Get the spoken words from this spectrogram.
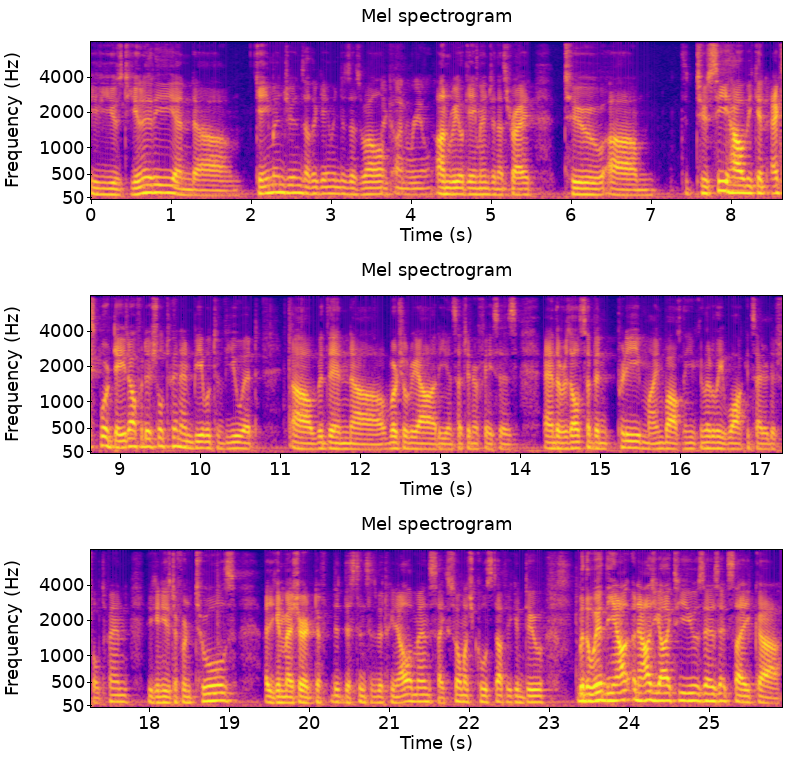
we've used Unity and um, game engines, other game engines as well, like Unreal. Unreal Game Engine, that's right, to um, to see how we can export data of a digital twin and be able to view it uh, within uh, virtual reality and such interfaces. And the results have been pretty mind-boggling. You can literally walk inside your digital twin. You can use different tools. Uh, you can measure dif- the distances between elements. Like so much cool stuff you can do. But the way the analogy I like to use is it's like uh,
